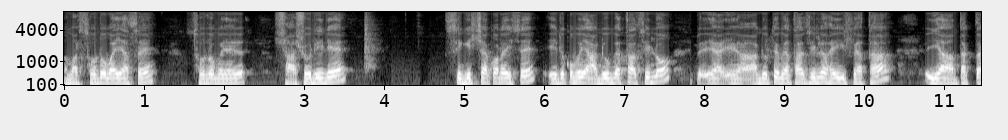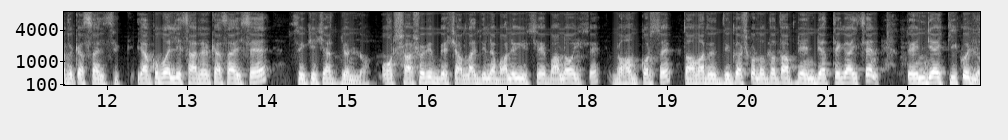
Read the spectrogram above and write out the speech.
আমার ছোট ভাই আছে। ছোট ভাইয়ের শাশুড়িরে চিকিৎসা করাইছে। এরকমই আডু ব্যথা ছিল। আডুতে ব্যথা ছিল এই ব্যথা ইয়া ডাক্তারের কাছে আইছে, ইয়াকুব আলী স্যারের কাছে আইছে। চিকিৎসার জন্য। ওর শাশুড়ি বেশ আল্লাহ দিলে ভালো হয়েছে ভালো হয়েছে রহম করছে। তো আমার জিজ্ঞাসা করল, দাদা, আপনি ইন্ডিয়া থেকে আইছেন? তো ইন্ডিয়ায় কি কইলো?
